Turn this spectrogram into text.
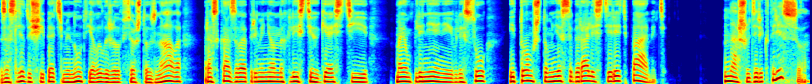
За следующие пять минут я выложила все, что знала, рассказывая о примененных листьях геостии, моем пленении в лесу и том, что мне собирались стереть память. Нашу директрису,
